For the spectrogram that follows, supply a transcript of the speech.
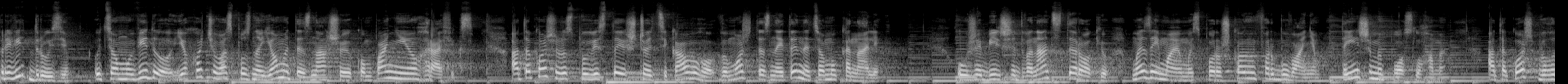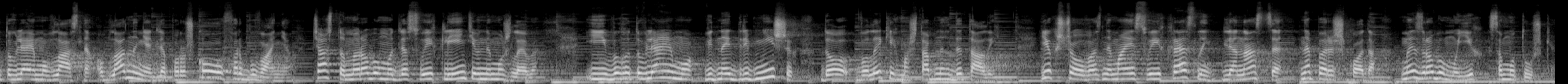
Привіт, друзі! У цьому відео я хочу вас познайомити з нашою компанією Graphics, а також розповісти, що цікавого ви можете знайти на цьому каналі. Уже більше 12 років ми займаємось порошковим фарбуванням та іншими послугами, а також виготовляємо власне обладнання для порошкового фарбування. Часто ми робимо для своїх клієнтів неможливе і виготовляємо від найдрібніших до великих масштабних деталей. Якщо у вас немає своїх креслень, для нас це не перешкода. Ми зробимо їх самотужки.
